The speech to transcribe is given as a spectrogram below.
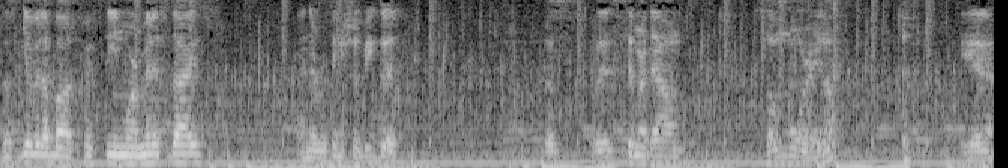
Just give it about 15 more minutes, guys, and everything should be good. Just let it simmer down some more, you know? Yeah.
